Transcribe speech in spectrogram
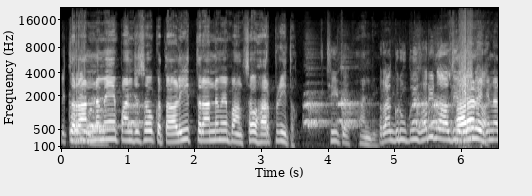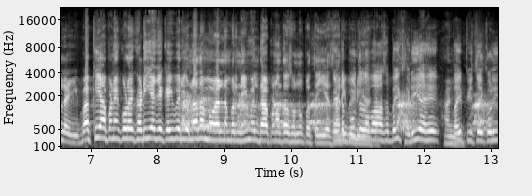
93541 93500 ਹਰਪ੍ਰੀਤ। ਠੀਕ ਹੈ। ਹਾਂਜੀ। ਰੰਗ ਰੂਪ ਦੀ ਸਾਰੀ ਨਾਲ ਦੀ ਸਾਰਾ origignal ਹੈ ਜੀ। ਬਾਕੀ ਆਪਣੇ ਕੋਲੇ ਖੜੀ ਹੈ ਜੇ ਕਈ ਵਾਰੀ ਉਹਨਾਂ ਦਾ ਮੋਬਾਈਲ ਨੰਬਰ ਨਹੀਂ ਮਿਲਦਾ ਆਪਣਾ ਤਾਂ ਤੁਹਾਨੂੰ ਪਤਾ ਹੀ ਹੈ ਸਾਰੀ ਪਿੰਡ ਭੁੰਦੜਵਾਸ ਬਈ ਖੜੀ ਆ ਇਹ ਬਾਈ ਪੀਤੇ ਕੋਲੀ।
